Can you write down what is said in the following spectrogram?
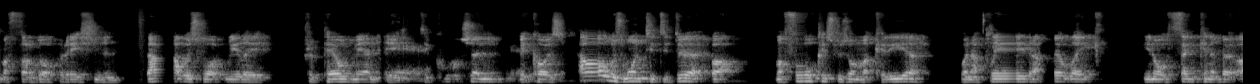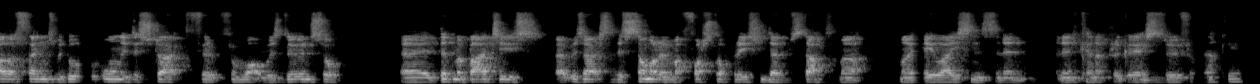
my third operation. And that, that was what really propelled me into yeah. to coaching yeah. because I always wanted to do it, but my focus was on my career. When I played, I felt like, you know, thinking about other things would only distract for, from what I was doing. So uh, did my badges. It was actually the summer of my first operation. Did start my my A license and then and then kind of progressed mm. through from there. Okay.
